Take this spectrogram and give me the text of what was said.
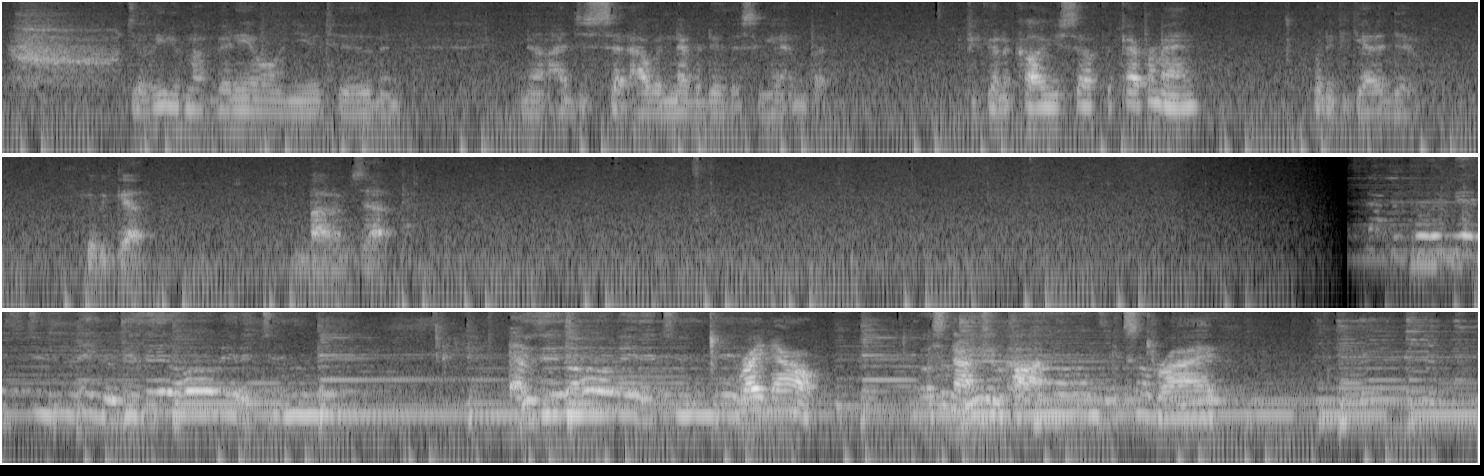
deleted my video on YouTube and you know I just said I would never do this again. But if you're gonna call yourself the Pepper Man what have you got to do? Here we go. Bottoms up Right now, it's not too hot. It's dry.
